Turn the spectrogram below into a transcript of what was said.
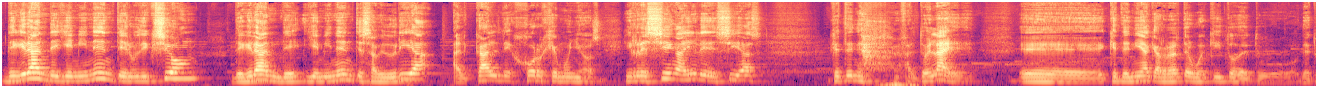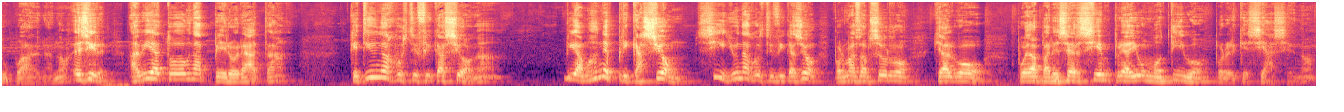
de grande y eminente erudición, de grande y eminente sabiduría, alcalde Jorge Muñoz. Y recién ahí le decías que tenía, me faltó el aire, eh, que tenía que arreglarte el huequito de tu, de tu cuadra. ¿no? Es decir, había toda una perorata que tiene una justificación, ¿ah? Digamos, una explicación, sí, y una justificación, por más absurdo que algo pueda parecer, siempre hay un motivo por el que se hace. ¿no?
